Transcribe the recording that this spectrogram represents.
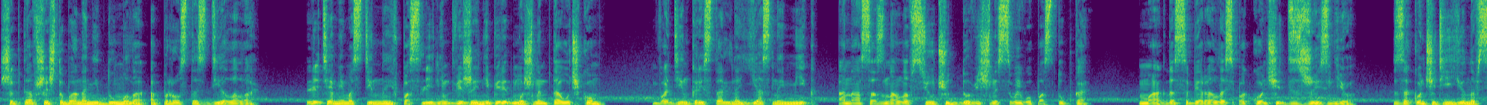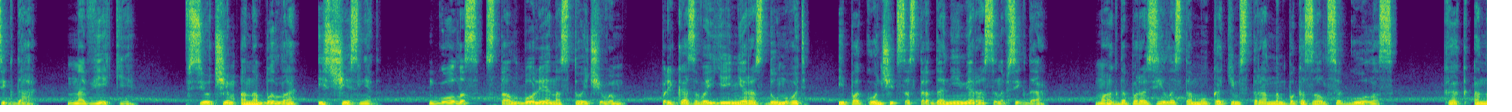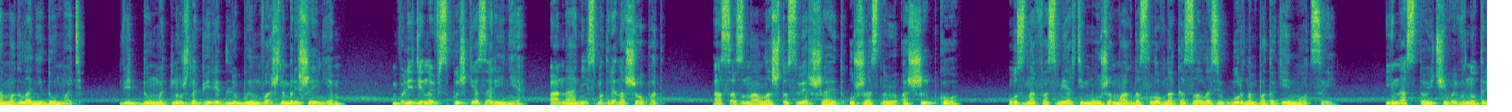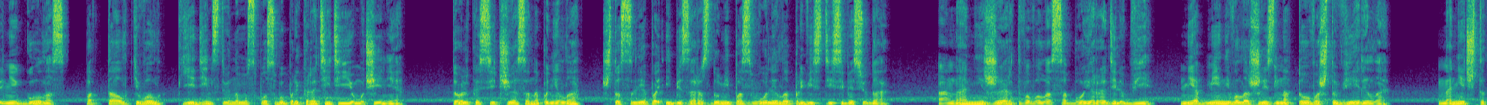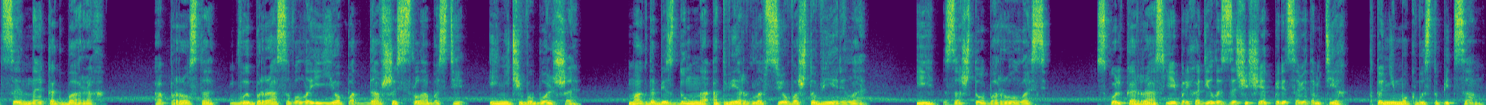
шептавший, чтобы она не думала, а просто сделала. Летя мимо стены в последнем движении перед мощным толчком, в один кристально ясный миг – она осознала всю чудовищность своего поступка. Магда собиралась покончить с жизнью, закончить ее навсегда, навеки. Все, чем она была, исчезнет. Голос стал более настойчивым, приказывая ей не раздумывать и покончить со страданиями раз и навсегда. Магда поразилась тому, каким странным показался голос. Как она могла не думать? Ведь думать нужно перед любым важным решением. В ледяной вспышке озарения она, несмотря на шепот, осознала, что совершает ужасную ошибку. Узнав о смерти мужа, Магда словно оказалась в бурном потоке эмоций. И настойчивый внутренний голос подталкивал к единственному способу прекратить ее мучения. Только сейчас она поняла, что слепо и без раздумий позволила привести себя сюда. Она не жертвовала собой ради любви, не обменивала жизнь на то, во что верила, на нечто ценное, как барах, а просто выбрасывала ее, поддавшись слабости, и ничего больше. Магда бездумно отвергла все, во что верила и за что боролась. Сколько раз ей приходилось защищать перед советом тех, кто не мог выступить сам.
